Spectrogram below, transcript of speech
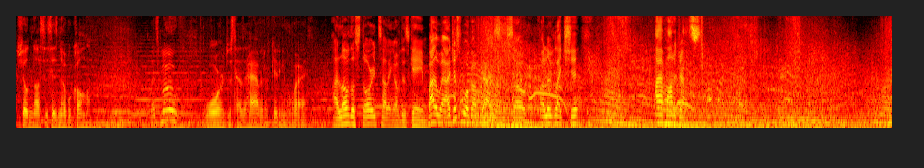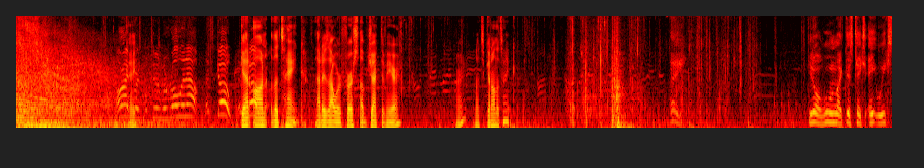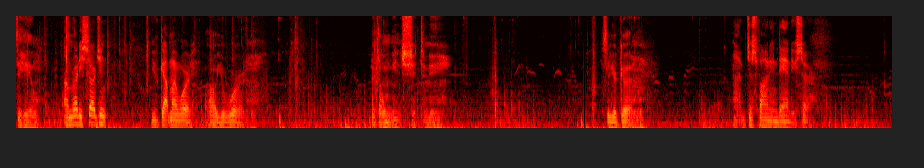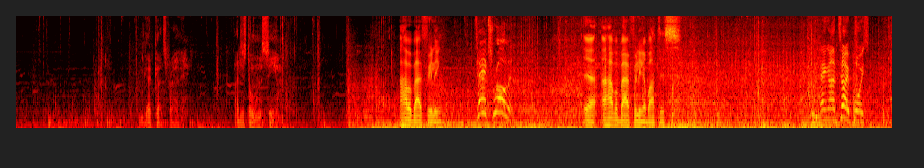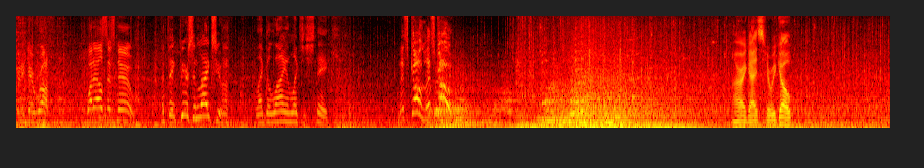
shielding us is his noble calling. Let's move. The war just has a habit of getting in the way. I love the storytelling of this game. By the way, I just woke up, guys, so if I look like shit, I apologize. All right, Okay. first platoon, we're rolling out. Let's go. Get on the tank. That is our first objective here. All right, let's get on the tank. You know, a wound like this takes eight weeks to heal. I'm ready, Sergeant. You've got my word. Oh, your word, huh? That don't mean shit to me. So you're good, huh? I'm just fine and dandy, sir. You got guts, Private. I just don't want to see him. I have a bad feeling. Tanks rolling. Yeah, I have a bad feeling about this. Hang on tight, boys. It's gonna get rough. What else is new? I think Pearson likes you. Like a lion likes a steak. Let's go. Let's go. All right, guys, here we go.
